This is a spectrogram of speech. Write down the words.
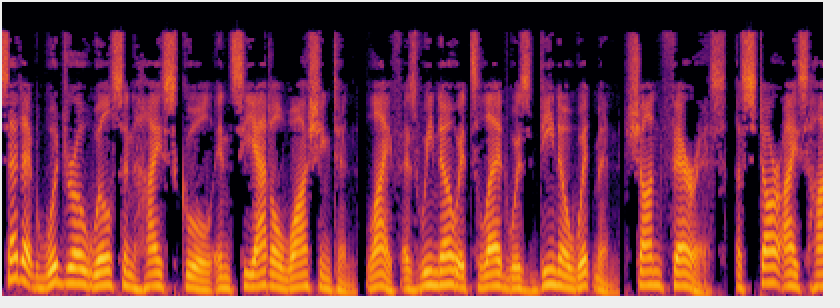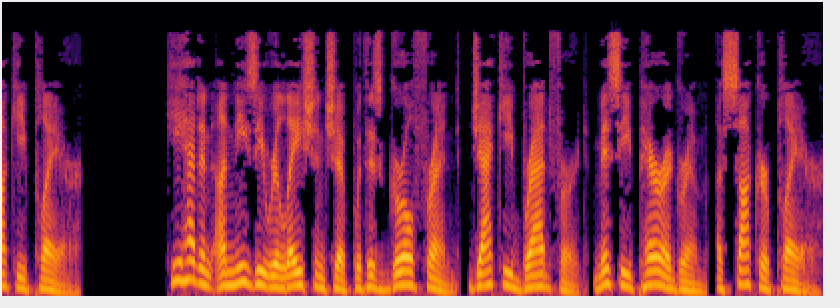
Set at Woodrow Wilson High School in Seattle, Washington, life as we know it's led was Dino Whitman Sean Faris, a star ice hockey player. He had an uneasy relationship with his girlfriend, Jackie Bradford Missy Peregrym, a soccer player.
